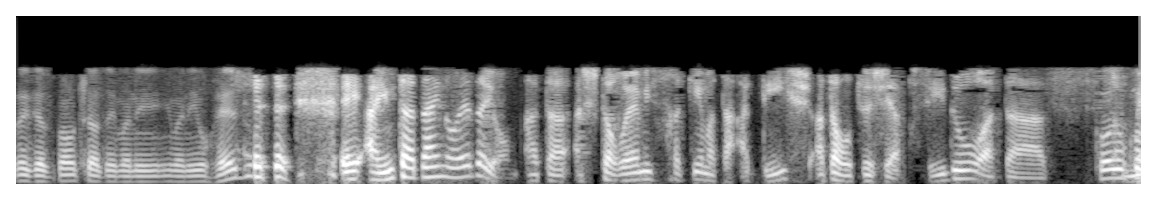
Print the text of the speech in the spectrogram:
רגע, אז מה עוד שאלת, אם אני, אם אני אוהד? אה, האם אתה עדיין אוהד היום? אתה, כשאתה רואה משחקים, אתה אדיש? אתה רוצה שיפסידו? אתה קודם? כל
